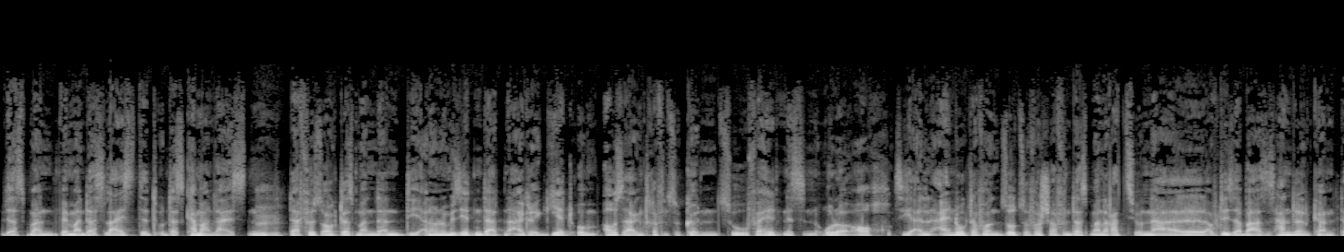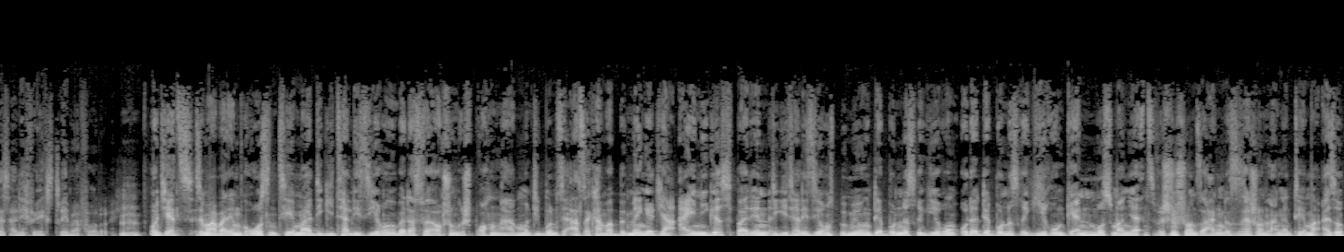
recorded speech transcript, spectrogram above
Dass man, wenn man das leistet, und das kann man leisten, mhm. dafür sorgt, dass man dann die anonymisierten Daten aggregiert, um Aussagen treffen zu können zu Verhältnissen oder auch sich einen Eindruck davon so zu verschaffen, dass man rational auf dieser Basis handeln kann, das halte ich für extrem erforderlich. Mhm. Und jetzt sind wir bei dem großen Thema Digitalisierung, über das wir auch schon gesprochen haben. Und die Bundesärztekammer bemängelt ja einiges bei den Digitalisierungsbemühungen der Bundesregierung oder der Bundesregierung gen, muss man ja inzwischen schon sagen. Das ist ja schon lange ein Thema. Also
